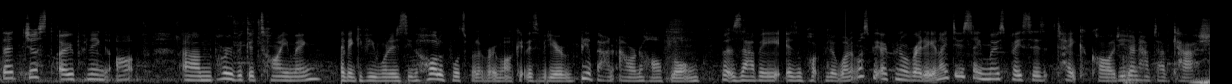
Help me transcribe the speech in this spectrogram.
they're just opening up um, probably good timing. I think if you wanted to see the whole of Portobello Road Market, this video would be about an hour and a half long. But Zabby is a popular one. It must be open already. And I do say most places take card. You don't have to have cash.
